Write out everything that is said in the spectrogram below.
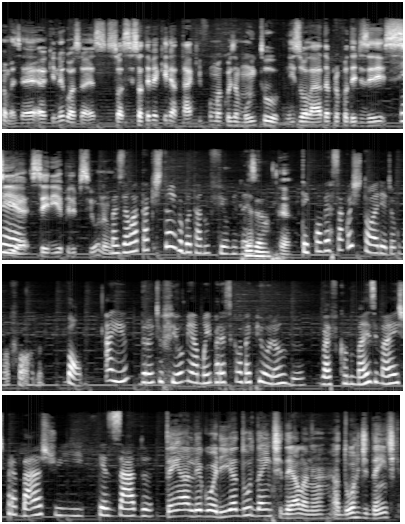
Não, mas é, é aquele negócio, é só, se só teve aquele ataque, foi uma coisa muito isolada pra poder dizer se É. é- seria epilepsia ou não. Mas é um ataque estranho pra botar no filme, né? Pois é. É. Tem que conversar com a história de alguma forma. Bom, aí, durante o filme, a mãe parece que ela vai piorando. Vai ficando mais e mais pra baixo e pesado. Tem a alegoria do dente dela, né? A dor de dente.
